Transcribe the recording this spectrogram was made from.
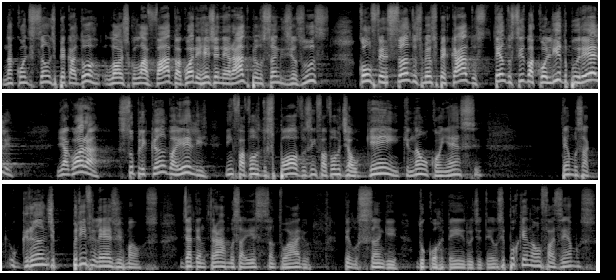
na condição de pecador, lógico, lavado agora e regenerado pelo sangue de Jesus, confessando os meus pecados, tendo sido acolhido por Ele, e agora suplicando a Ele em favor dos povos, em favor de alguém que não o conhece. Temos a, o grande privilégio, irmãos, de adentrarmos a esse santuário pelo sangue do Cordeiro de Deus. E por que não o fazemos?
